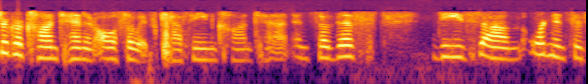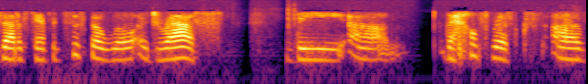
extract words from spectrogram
sugar content and also its caffeine content. And so this these um, ordinances out of San Francisco will address the um, the health risks of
